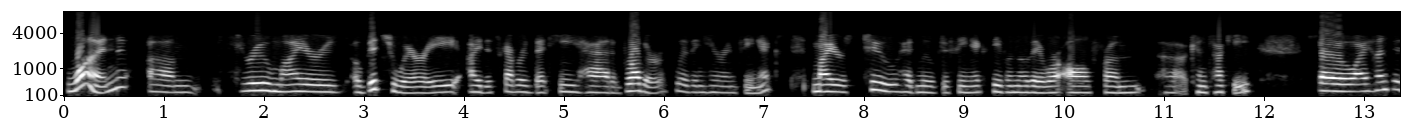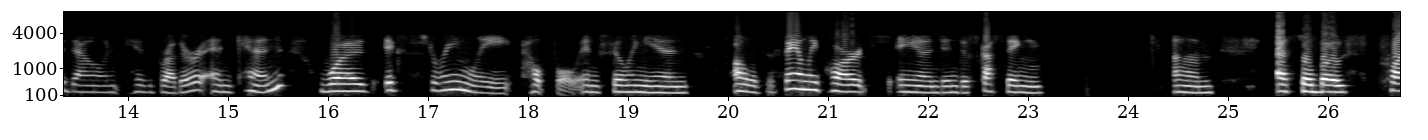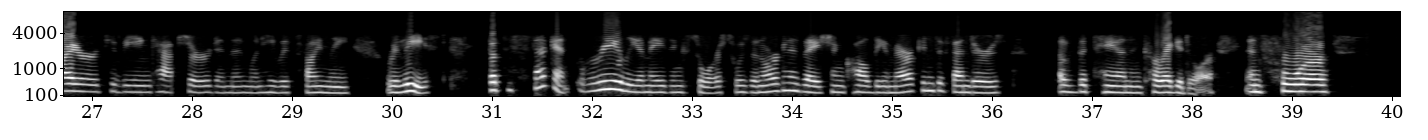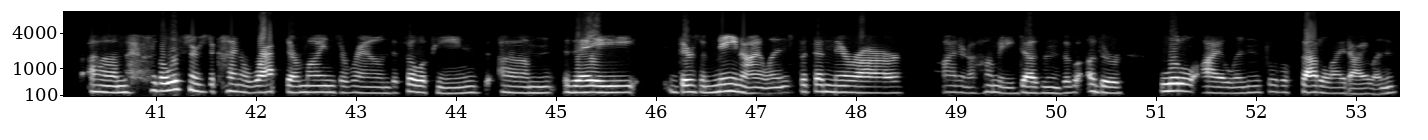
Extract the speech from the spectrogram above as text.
One, um, through Myers' obituary, I discovered that he had a brother living here in Phoenix. Myers, too, had moved to Phoenix, even though they were all from uh, Kentucky. So I hunted down his brother, and Ken was extremely helpful in filling in all of the family parts and in discussing um, Estel both prior to being captured and then when he was finally released. But the second really amazing source was an organization called the American Defenders of Bataan and Corregidor. And for um, for the listeners to kind of wrap their minds around the Philippines, um, they there's a main island, but then there are I don't know how many dozens of other little islands, little satellite islands,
